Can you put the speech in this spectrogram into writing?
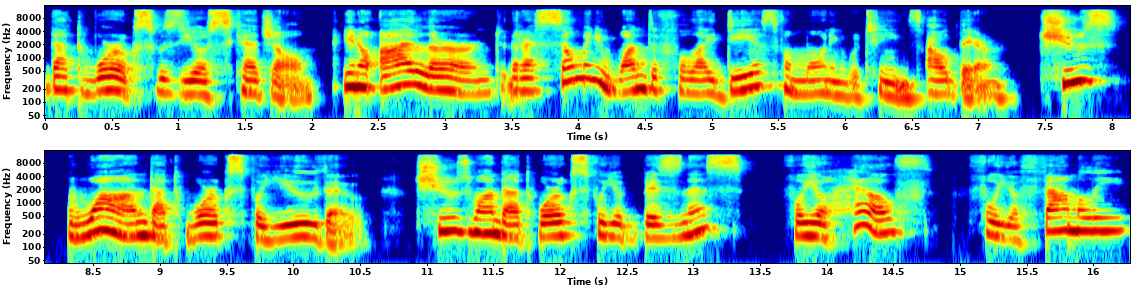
that works with your schedule. You know, I learned there are so many wonderful ideas for morning routines out there. Choose one that works for you, though. Choose one that works for your business, for your health, for your family,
